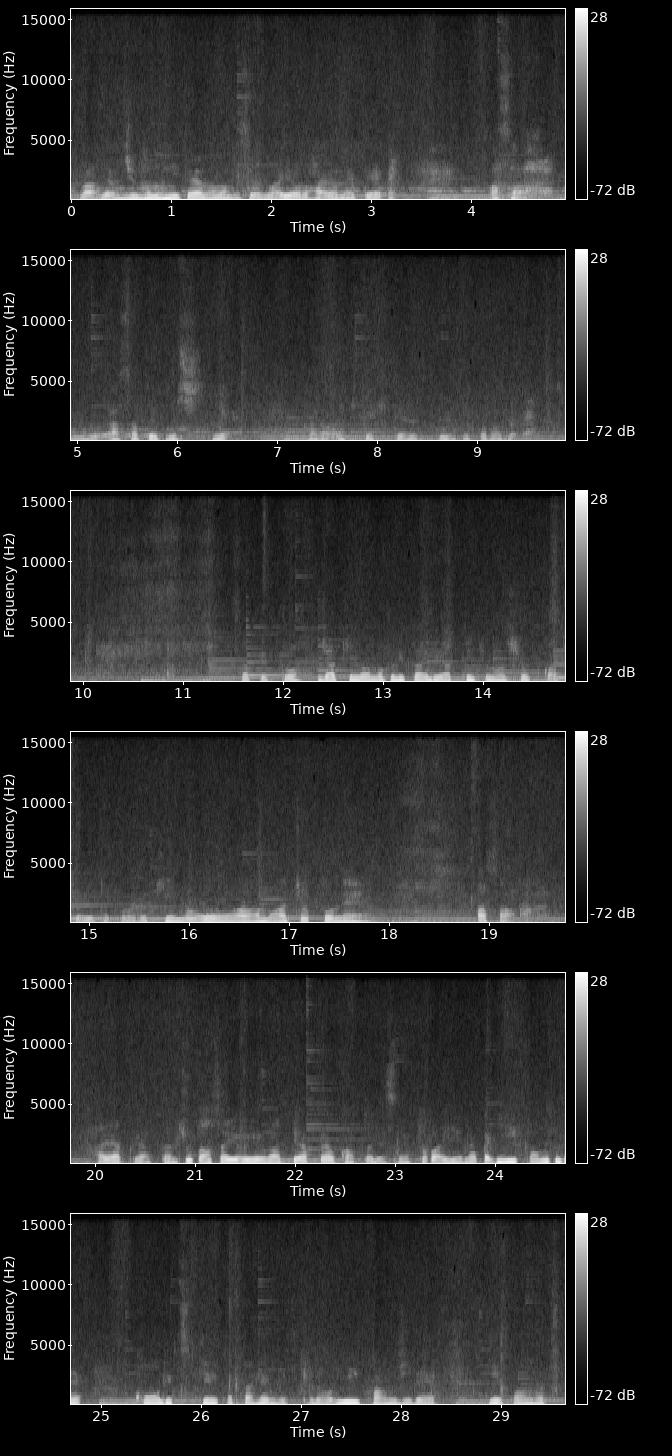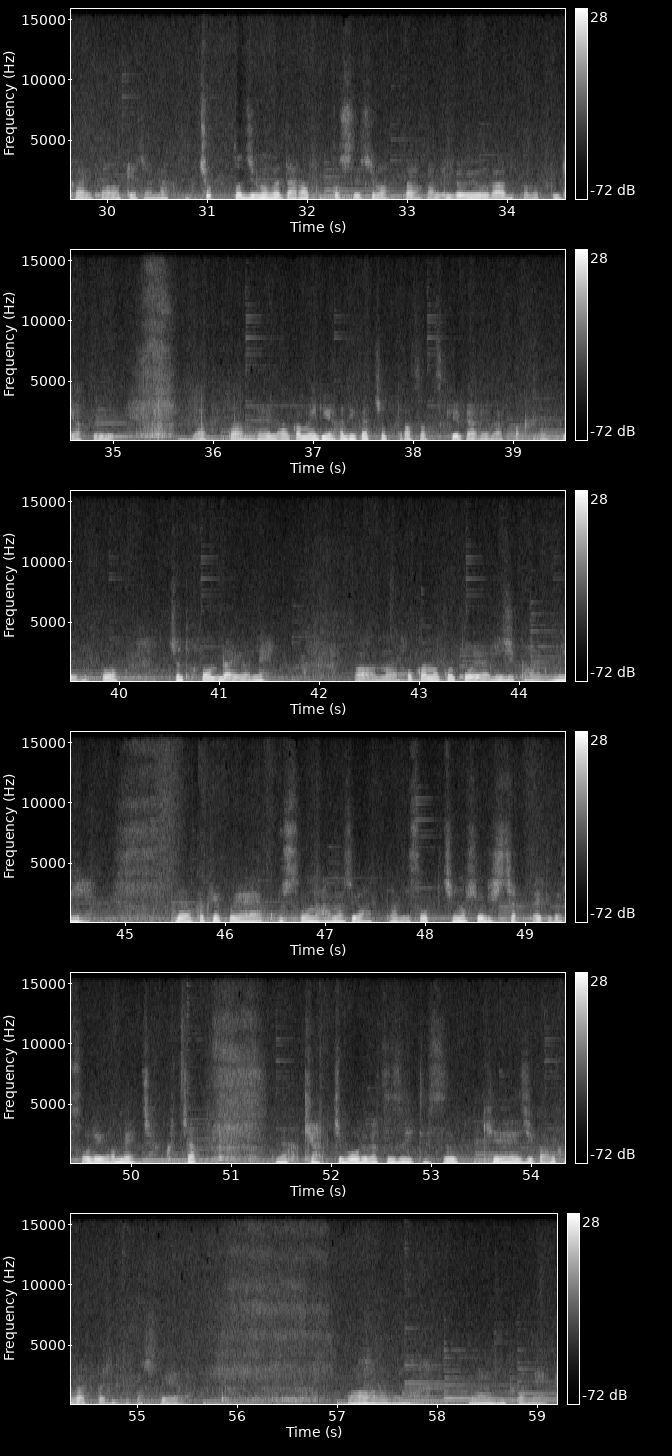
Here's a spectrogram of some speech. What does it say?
まあでも自分も似たようなもんですよ。まあ夜早寝て、朝、朝というかね、から起きてきてるっていうところで。さてと、じゃあ昨日の振り返りやっていきましょうかというところで、昨日はまあちょっとね、朝、早くやったんで、ちょっと朝余裕があってやっぱ良かったですね。とはいえ、なんかいい感じで、効率っていう言い方変ですけど、いい感じで時間が使えたわけじゃなくて、ちょっと自分がダラッとしてしまったのかな、余裕があると思って逆にやったんで、なんかメリハリがちょっと朝つけられなかったっていうのと、ちょっと本来はね、あの、他のことをやる時間に、なんか結構ややこしそうな話があったんで、そっちの処理しちゃったりとか、それがめちゃくちゃ、なんかキャッチボールが続いてすっげえ時間かかったりとかして、ああ、なんかね、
